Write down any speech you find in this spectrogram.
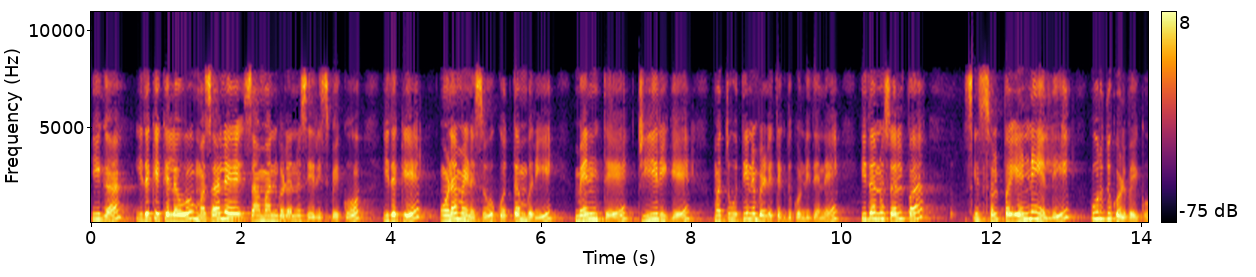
ಈಗ ಇದಕ್ಕೆ ಕೆಲವು ಮಸಾಲೆ ಸಾಮಾನುಗಳನ್ನು ಸೇರಿಸಬೇಕು. ಇದಕ್ಕೆ ಒಣಮೆಣಸು, ಕೊತ್ತಂಬರಿ ಮೆಂತೆ ಜೀರಿಗೆ ಮತ್ತು ಉದ್ದಿನಬೇಳೆ ತೆಗೆದುಕೊಂಡಿದ್ದೇನೆ. ಇದನ್ನು ಸ್ವಲ್ಪ ಸ್ವಲ್ಪ ಎಣ್ಣೆಯಲ್ಲಿ ಹುರಿದುಕೊಳ್ಬೇಕು.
